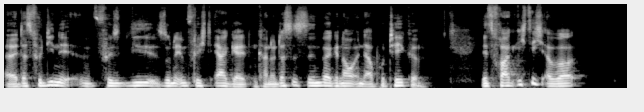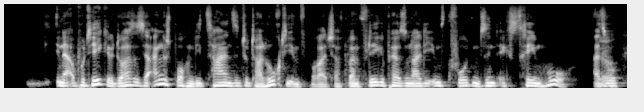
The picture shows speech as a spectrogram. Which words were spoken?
äh, dass für die, eine, für die so eine Impfpflicht eher gelten kann. Und das ist, sind wir genau in der Apotheke. Jetzt frage ich dich aber, in der Apotheke, du hast es ja angesprochen, die Zahlen sind total hoch, die Impfbereitschaft. Beim Pflegepersonal, die Impfquoten sind extrem hoch. Also ja.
